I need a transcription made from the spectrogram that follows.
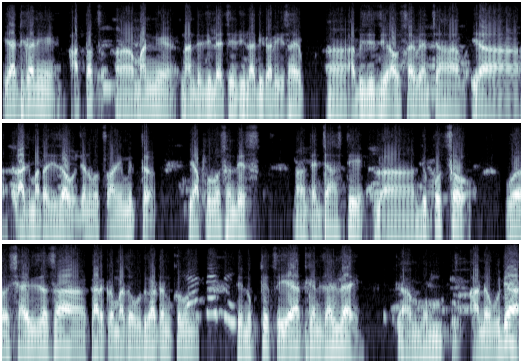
या ठिकाणी आताच मान्य माननीय नांदेड जिल्ह्याचे जिल्हाधिकारी साहेब अभिजितजी राऊत साहेब यांच्या हा या राजमाता जिजाऊ जन्मोत्सवानिमित्त या पूर्वसंदेश संदेश त्यांच्या हस्ते दीपोत्सव व शाहिरी जसा कार्यक्रमाचं उद्घाटन करून ते नुकतेच या ठिकाणी झालेलं आहे. त्या आणि उद्या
